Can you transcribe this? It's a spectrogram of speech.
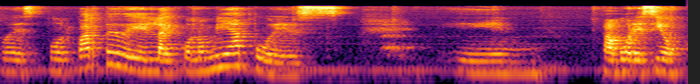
Pues por parte de la economía, pues eh, favoreció,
